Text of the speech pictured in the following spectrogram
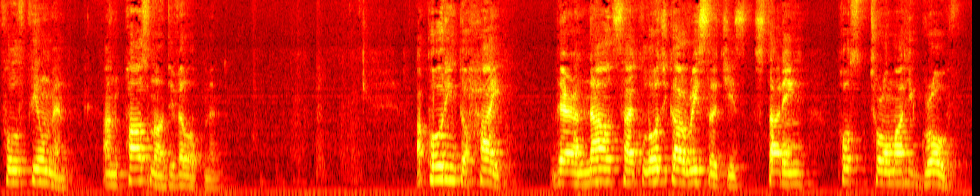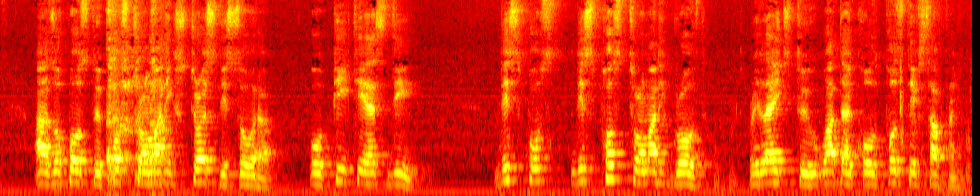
fulfillment, and personal development. According to Haidt, there are now psychological researches studying post traumatic growth as opposed to post traumatic stress disorder or PTSD. This post this post traumatic growth relates to what I call positive suffering.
